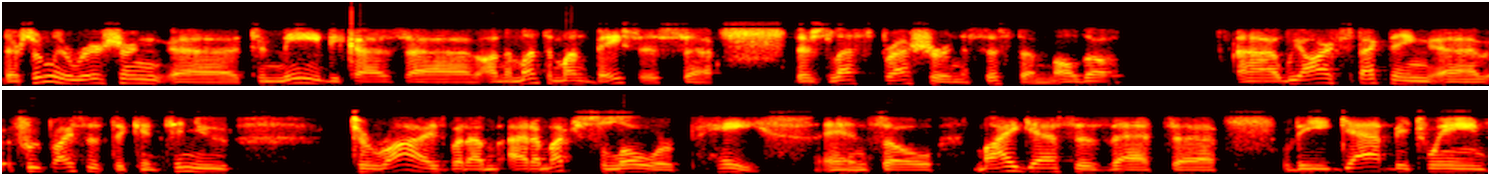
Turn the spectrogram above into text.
they're certainly reassuring uh, to me because uh, on a month-to-month basis, uh, there's less pressure in the system. Although uh, we are expecting uh, food prices to continue to rise, but um, at a much slower pace. And so my guess is that uh, the gap between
